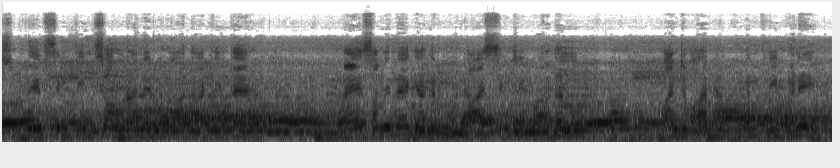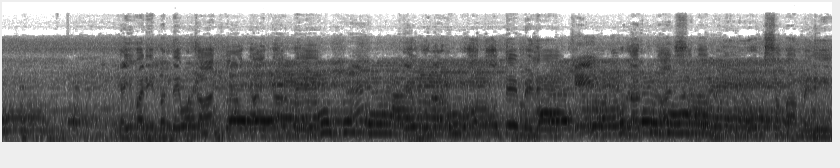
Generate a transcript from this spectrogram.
ਸੁਖਦੇਵ ਸਿੰਘ ਢੀਂਡਸਾ ਹੋਰਾਂ ਨੇ ਰੋਲ ਅਦਾ ਕੀਤਾ ਹੈ ਮੈਂ ਸਮਝਦਾ ਕਿ ਅਗਰ ਪ੍ਰਕਾਸ਼ ਸਿੰਘ ਜੀ ਬਾਦਲ ਪੰਜ ਵਾਰ ਮੁੱਖ ਮੰਤਰੀ ਬਣੇ ਕਈ ਵਾਰੀ ਬੰਦੇ ਮਜ਼ਾਕ ਨਾਲ ਗੱਲ ਕਰਦੇ ਕਿ ਉਹਨਾਂ ਨੂੰ ਬਹੁਤ ਅਹੁਦੇ ਮਿਲੇ ਉਹਨਾਂ ਨੂੰ ਰਾਜ ਸਭਾ ਮਿਲੀ ਲੋਕ ਸਭਾ ਮਿਲੀ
